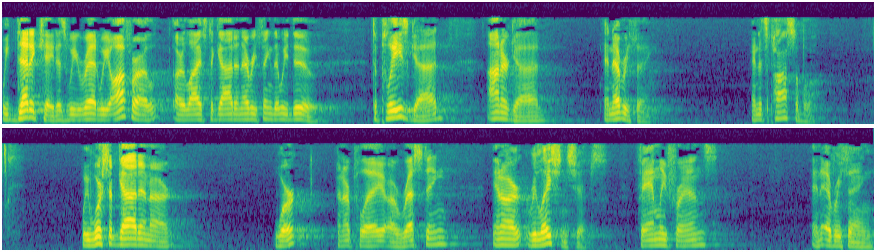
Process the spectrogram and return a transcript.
We dedicate, as we read, we offer our, our lives to God in everything that we do to please God, honor God, and everything. And it's possible. We worship God in our work, in our play, our resting, in our relationships, family, friends, and everything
